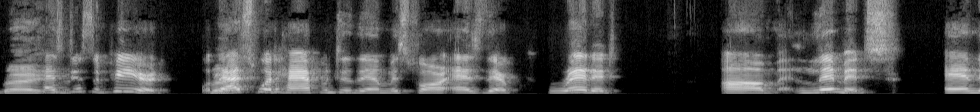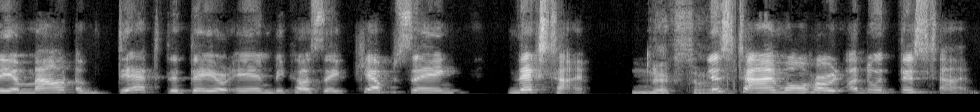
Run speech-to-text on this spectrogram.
right. has disappeared. Well, right. that's what happened to them as far as their credit um, limits and the amount of debt that they are in because they kept saying next time next time. This time won't hurt. I'll do it this time.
